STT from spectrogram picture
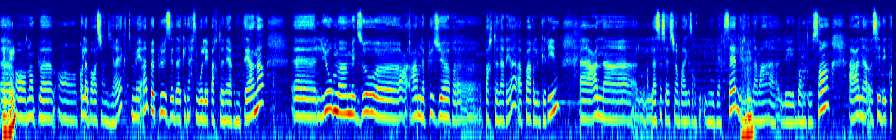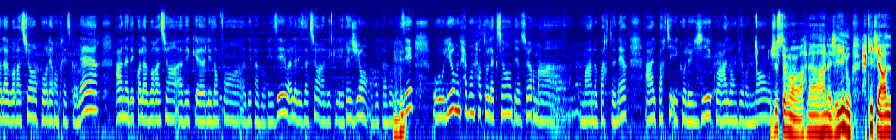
Euh, mm -hmm. en, emploi, en collaboration directe, mais un peu plus les partenaires internes. اليوم ميدزو عامله plusieurs partenariats à part le green عندنا l'association par exemple universelle اللي خدمنا معاها les dons de sang عندنا aussi des collaborations pour les rentrées scolaires عندنا des collaborations avec les enfants défavorisés ولا les actions avec les régions défavorisées واليوم نحبوا نحطوا l'action bien sûr مع مع nos partenaires على البارتي ايكولوجيك وعلى l'environnement justement احنا هنا جايين وحكيت لي على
